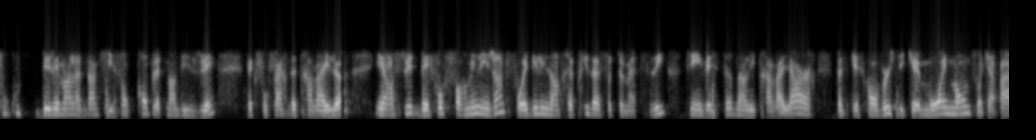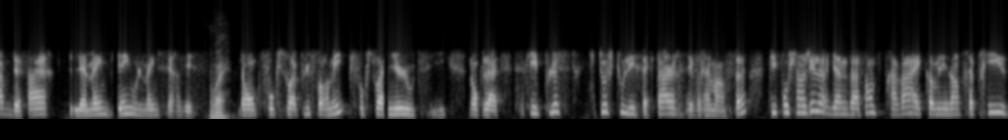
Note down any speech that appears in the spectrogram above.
beaucoup d'éléments là-dedans qui sont complètement désuets. Fait qu'il faut faire ce travail-là. Et ensuite, ben, il faut former les gens, il faut aider les entreprises à s'automatiser puis investir dans les travailleurs. Parce que ce qu'on veut, c'est que moins de monde soit capable de faire le même bien ou le même service. Ouais. Donc, il faut qu'ils soient plus formés, puis il faut qu'ils soient mieux outillés. Donc, là, ce qui est plus qui touche tous les secteurs, c'est vraiment ça. Puis il faut changer l'organisation du travail, comme les entreprises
